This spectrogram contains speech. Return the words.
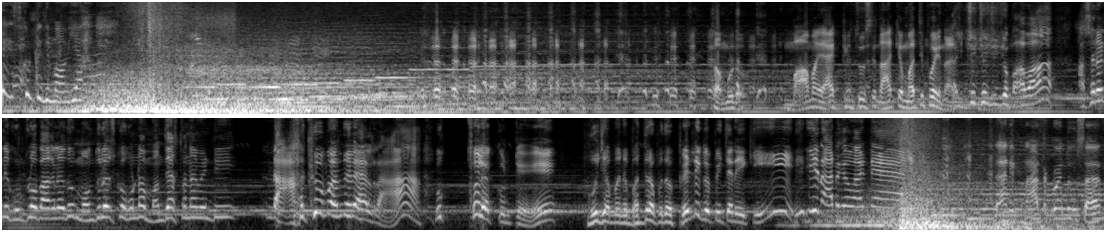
చేసుకుంటుంది మావయ్య. తమ్ముడు మామ యాక్టింగ్ చూసి నాకే మతిపోయినా అయ్యో బావా అసలే నీకు ఒంట్లో బాగలేదు మందులు వేసుకోకుండా మందేస్తున్నావేంటి? నాకు మందులేలరా ఉక్కు లెక్కుంటే పూజమ్మని భద్రపదో పెళ్ళి గొప్పించడానికి ఈ నాటకం ఆడినా? దానికి నాటకం ఎందుకు సార్?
